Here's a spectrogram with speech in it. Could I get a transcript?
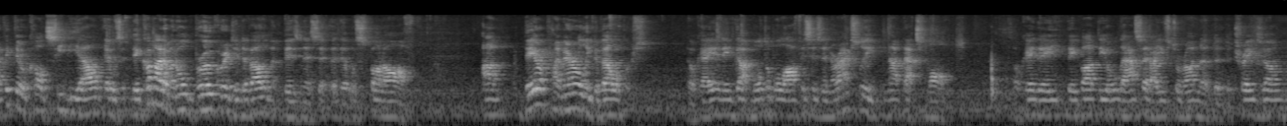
I think they were called CNL. It was, they come out of an old brokerage and development business that, that was spun off. Um, they are primarily developers, okay, and they've got multiple offices, and they're actually not that small. Okay, they, they bought the old asset I used to run, the, the, the trade zone.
